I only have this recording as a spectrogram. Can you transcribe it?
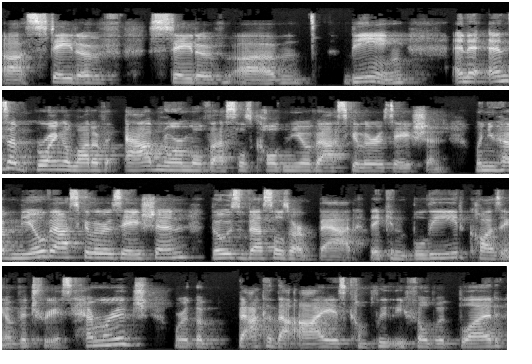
uh, state of state of um, being. And it ends up growing a lot of abnormal vessels called neovascularization. When you have neovascularization, those vessels are bad. They can bleed, causing a vitreous hemorrhage where the back of the eye is completely filled with blood.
